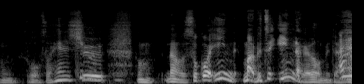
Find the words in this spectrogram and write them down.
うん、そうそう。編集、うん、なのでそこはいいんだまあ別にいいんだけどみたいな。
